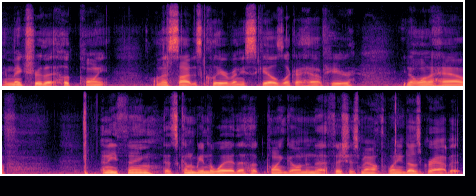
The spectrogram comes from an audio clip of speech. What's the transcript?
and make sure that hook point on this side is clear of any scales like I have here. You don't want to have anything that's going to be in the way of that hook point going into that fish's mouth when he does grab it.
